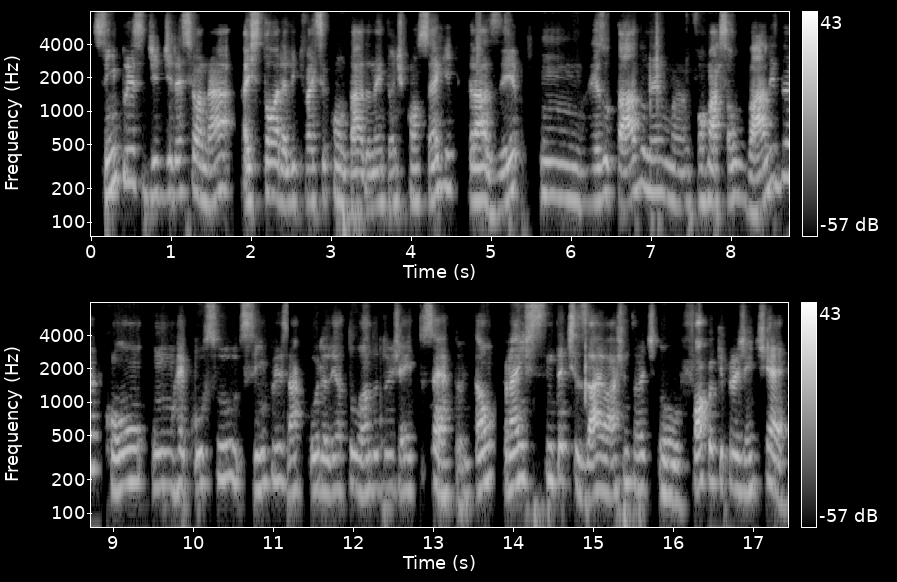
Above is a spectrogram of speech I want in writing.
simples de direcionar a história ali que vai ser contada, né? Então a gente consegue trazer um resultado, né, uma informação válida com um recurso simples da cor ali atuando do jeito certo. Então, para sintetizar, eu acho então o foco aqui para a gente é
